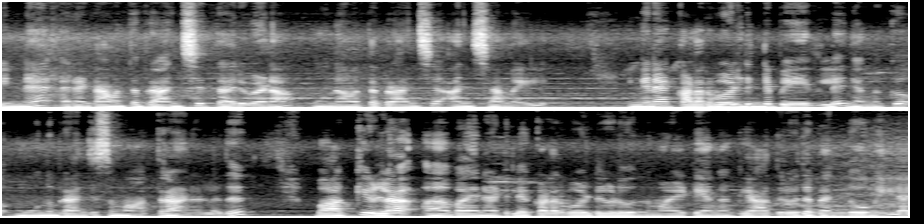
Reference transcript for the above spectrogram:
പിന്നെ രണ്ടാമത്തെ ബ്രാഞ്ച് തരുവണ മൂന്നാമത്തെ ബ്രാഞ്ച് അഞ്ചാമയിൽ ഇങ്ങനെ കളർ വേൾഡിന്റെ പേരിൽ ഞങ്ങൾക്ക് മൂന്ന് ബ്രാഞ്ചസ് മാത്രമാണുള്ളത് ബാക്കിയുള്ള വയനാട്ടിലെ കളർ വേൾഡുകളൊന്നുമായിട്ട് ഞങ്ങൾക്ക് യാതൊരുവിധ ബന്ധവുമില്ല.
